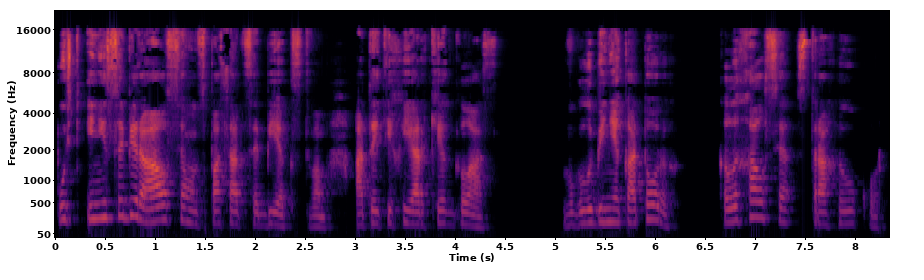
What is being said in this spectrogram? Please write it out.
пусть и не собирался он спасаться бегством от этих ярких глаз, в глубине которых колыхался страх и укор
